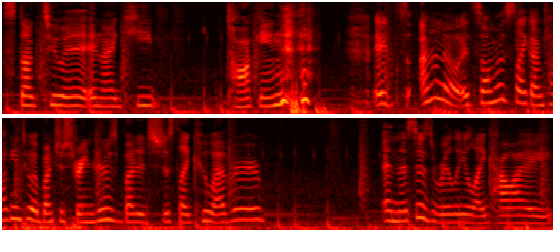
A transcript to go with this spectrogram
stuck to it and I keep talking. it's, I don't know, it's almost like I'm talking to a bunch of strangers, but it's just like whoever. And this is really like how I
